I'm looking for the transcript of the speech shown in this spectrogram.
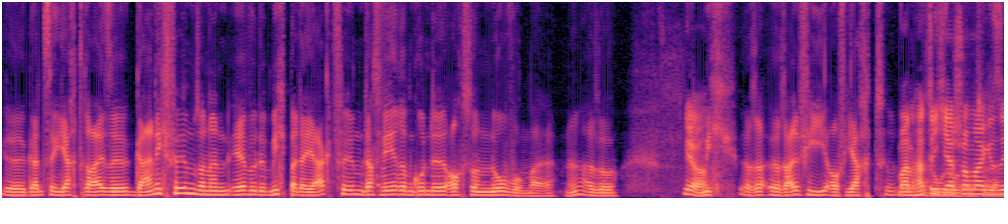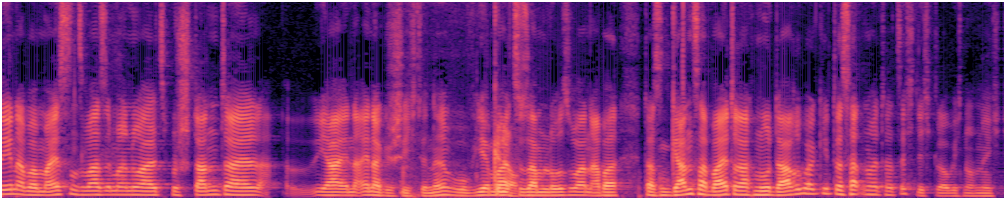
äh, ganze Yachtreise gar nicht filmen, sondern er würde mich bei der Jagd filmen. Das wäre im Grunde auch so ein Novum mal. Ne? Also Ja. mich, Ra Ralfi auf Yacht. Man hat dich ja schon mal gesehen, aber meistens war es immer nur als Bestandteil äh, ja in einer Geschichte, ne, wo wir Genau. mal zusammen los waren. Aber dass ein ganzer Beitrag nur darüber geht, das hatten wir tatsächlich, glaube ich, noch nicht.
